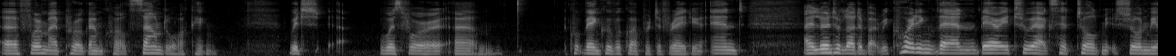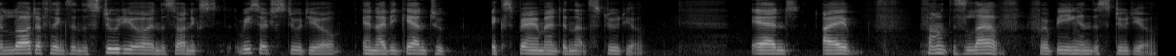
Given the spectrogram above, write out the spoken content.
uh, for my program called Sound Walking, which was for um, Vancouver Cooperative Radio. And I learned a lot about recording then. Barry Truax had told me, shown me a lot of things in the studio, in the Sonic Research Studio, and I began to experiment in that studio. And I found this love for being in the studio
